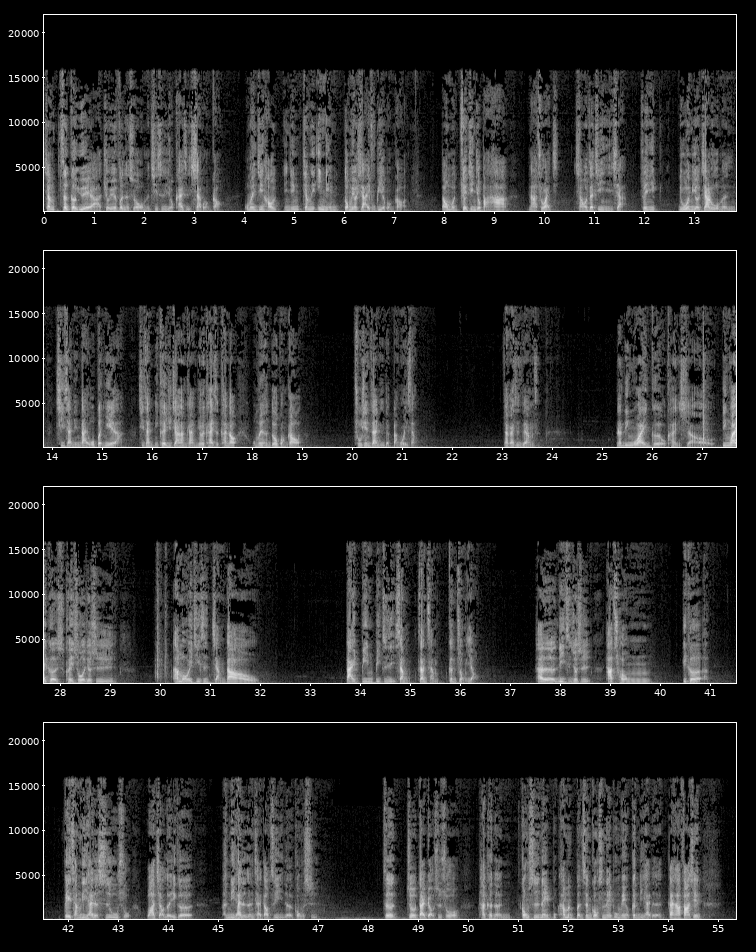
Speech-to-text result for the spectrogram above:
像这个月啊，九月份的时候，我们其实有开始下广告，我们已经好，已经将近一年都没有下 FB 的广告了，那我们最近就把它拿出来，想要再经营一下。所以你，如果你有加入我们。七彩年代，我本业啦，七彩你可以去加看看，你会开始看到我们有很多广告出现在你的版位上，大概是这样子。那另外一个我看一下哦，另外一个可以说的就是，他某一集是讲到带兵比自己上战场更重要。他的例子就是他从一个非常厉害的事务所。挖角了一个很厉害的人才到自己的公司，这就代表是说，他可能公司内部，他们本身公司内部没有更厉害的人，但他发现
